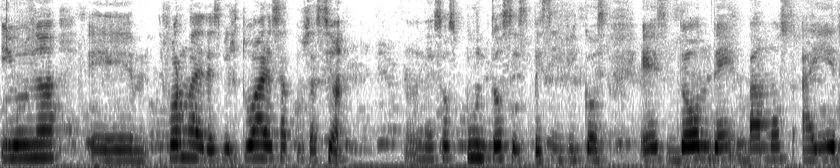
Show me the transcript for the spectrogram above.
y una eh, forma de desvirtuar esa acusación. En esos puntos específicos es donde vamos a ir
